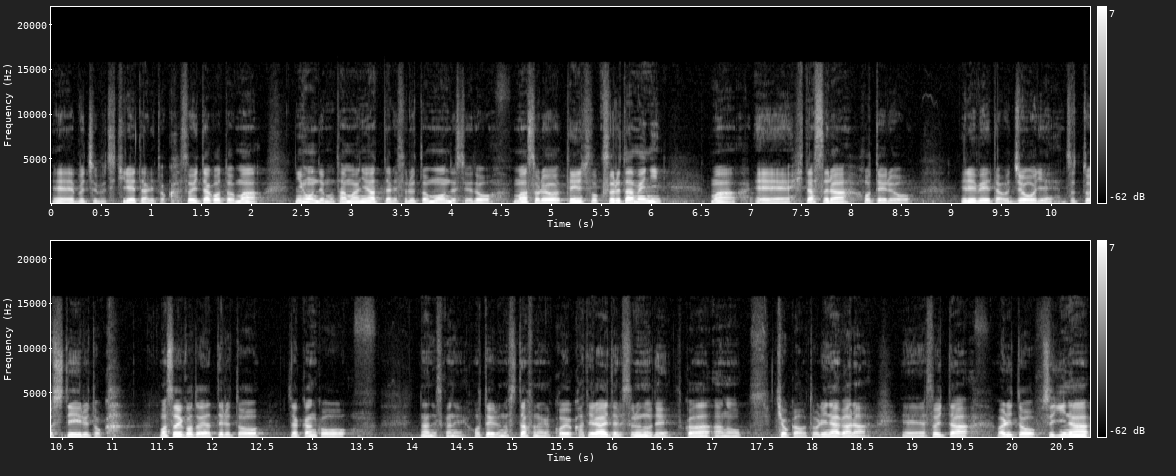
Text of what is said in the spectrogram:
えー、ブチブチ切れたりとかそういったこと、まあ、日本でもたまにあったりすると思うんですけど、まあ、それを定測するために、まあえー、ひたすらホテルをエレベーターを上下ずっとしているとか、まあ、そういうことをやってると若干こうなんですかね、ホテルのスタッフが声をかけられたりするのでそこはあの許可を取りながら、えー、そういった割と不思議な、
